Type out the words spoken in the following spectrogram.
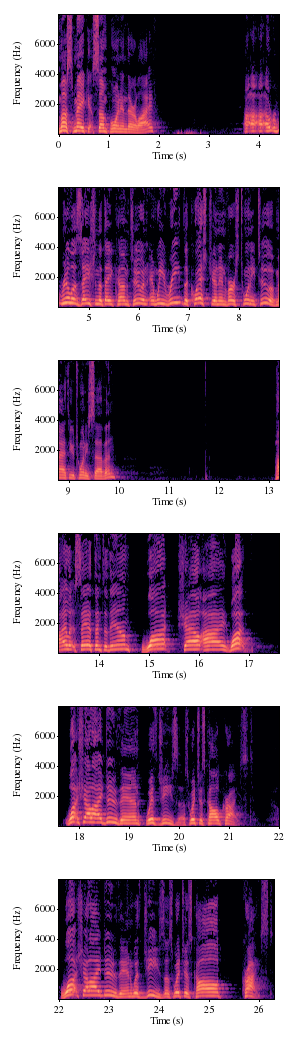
must make at some point in their life. a, a, realization that they come to. And, and we read the question in verse 22 of Matthew 27. Pilate saith unto them, What shall I, what, what shall I do then with Jesus, which is called Christ? What shall I do then with Jesus, which is called Christ?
